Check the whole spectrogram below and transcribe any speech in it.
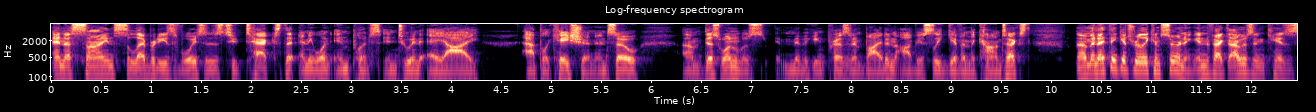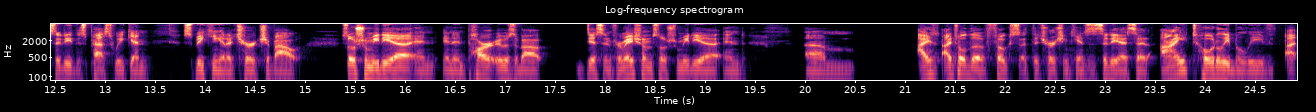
and assign celebrities' voices to text that anyone inputs into an AI application. And so um, this one was mimicking President Biden, obviously, given the context. Um, and I think it's really concerning. in fact, I was in Kansas City this past weekend speaking at a church about social media, and, and in part, it was about disinformation on social media and um, I, I told the folks at the church in Kansas City, I said, I totally believe, I,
